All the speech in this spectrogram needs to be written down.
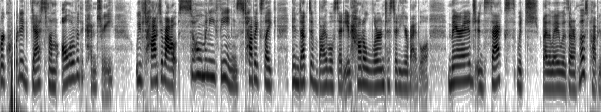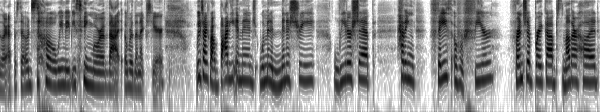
recorded guests from all over the country. We've talked about so many things, topics like inductive Bible study and how to learn to study your Bible, marriage and sex, which, by the way, was our most popular episode. So we may be seeing more of that over the next year. We talked about body image, women in ministry, leadership, having faith over fear, friendship breakups, motherhood,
